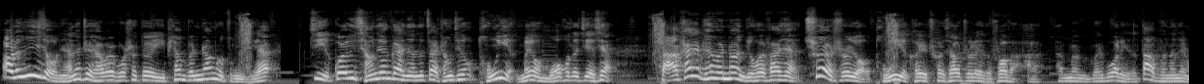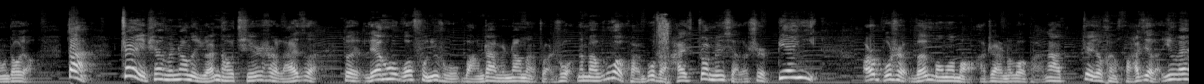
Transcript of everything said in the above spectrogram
二零一九年的这条微博是对一篇文章的总结，即关于强奸概念的再澄清，同意没有模糊的界限。打开这篇文章，你就会发现，确实有同意可以撤销之类的说法啊。他们微博里的大部分的内容都有，但这篇文章的源头其实是来自对联合国妇女署网站文章的转述。那么落款部分还专门写了是编译。而不是文某某某啊这样的落款，那这就很滑稽了。因为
